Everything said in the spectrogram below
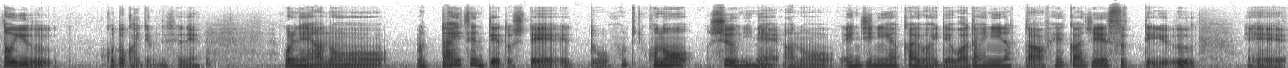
ということを書いてるんですよね。これね、あのーま大前提として、えっと、本当にこの週にね、あの、エンジニア界隈で話題になった FakerJS っていう、え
